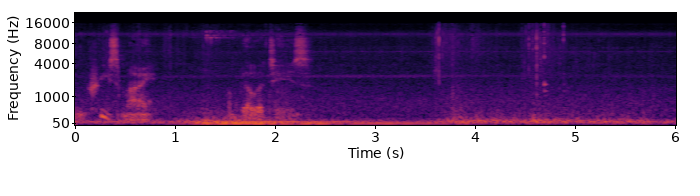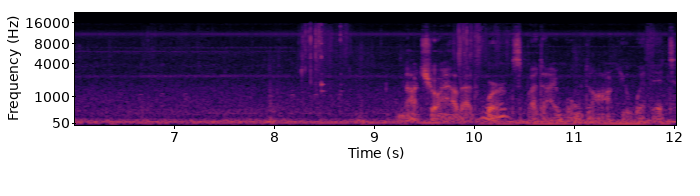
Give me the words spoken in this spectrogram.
increase my abilities. Not sure how that works, but I won't argue with it.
